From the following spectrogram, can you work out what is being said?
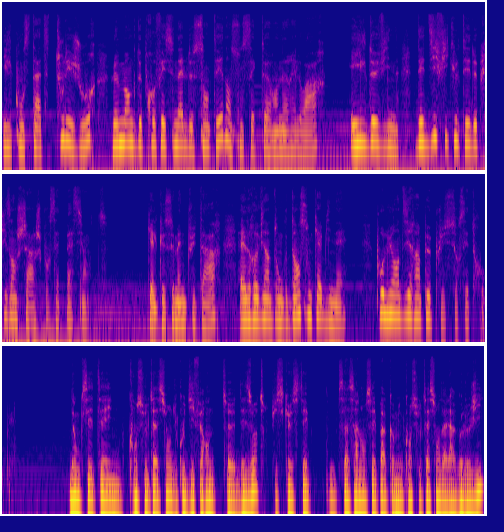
Il constate tous les jours le manque de professionnels de santé dans son secteur en Eure-et-Loire et il devine des difficultés de prise en charge pour cette patiente. Quelques semaines plus tard, elle revient donc dans son cabinet pour lui en dire un peu plus sur ses troubles. Donc c'était une consultation du coup différente des autres puisque c'était ça s'annonçait pas comme une consultation d'allergologie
